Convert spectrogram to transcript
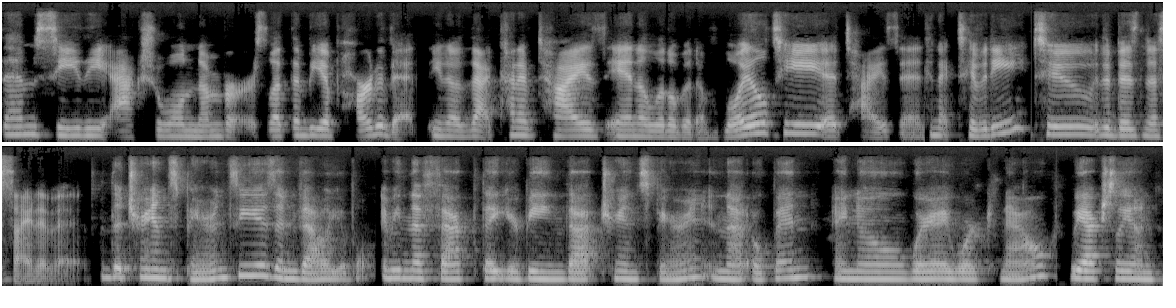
them see the actual numbers let them be a part of it you know that kind of ties in a little bit of loyalty it ties in connectivity to the business side of it The transparency is invaluable. I mean, the fact that you're being that transparent and that open. I know where I work now. We actually, on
